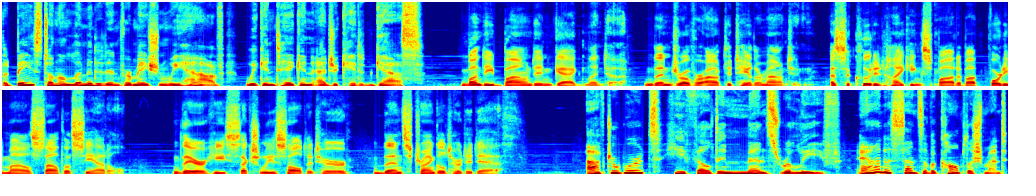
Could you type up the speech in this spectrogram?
but based on the limited information we have, we can take an educated guess. Bundy bound and gagged Linda, then drove her out to Taylor Mountain, a secluded hiking spot about 40 miles south of Seattle. There, he sexually assaulted her, then strangled her to death. Afterwards, he felt immense relief and a sense of accomplishment.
